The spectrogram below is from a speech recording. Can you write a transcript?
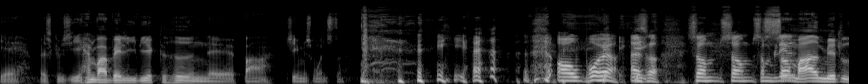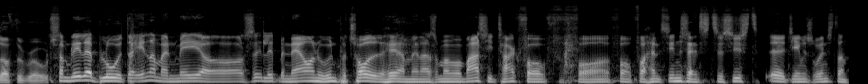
ja, hvad skal vi sige, han var vel i virkeligheden bare James Winston. ja, og prøv at høre, altså, som, som, som så lidt, meget middle of the road. Som lidt af blodet, der ender man med at se lidt med nerverne uden på tøjet her, men altså, man må bare sige tak for, for, for, for hans indsats til sidst, uh, James Winston.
